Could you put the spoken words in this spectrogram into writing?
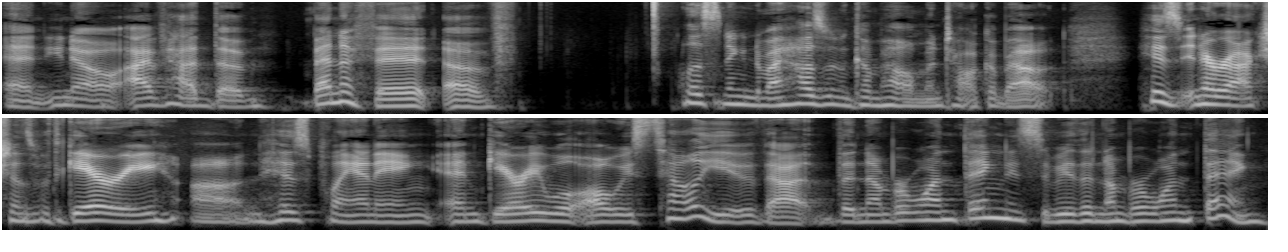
And, you know, I've had the benefit of listening to my husband come home and talk about his interactions with Gary on his planning. And Gary will always tell you that the number one thing needs to be the number one thing.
